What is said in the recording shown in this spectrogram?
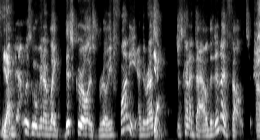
Yeah And that was moving. I'm like, this girl is really funny, and the rest Yeah. just kind of dialed it in. I felt. Um,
